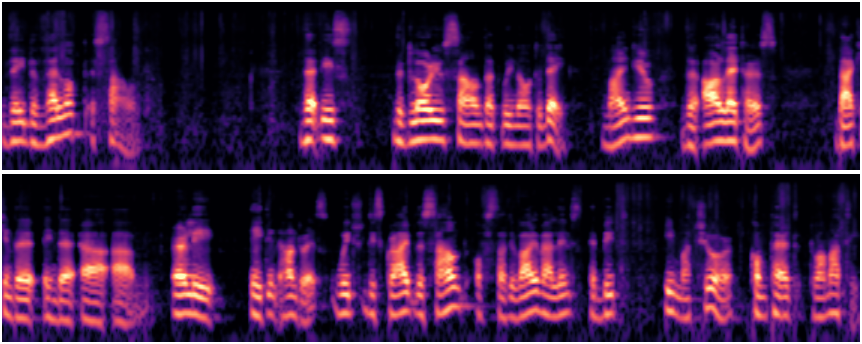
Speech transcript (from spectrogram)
they developed a sound that is the glorious sound that we know today. Mind you, there are letters back in the in the uh, um, early 1800s which describe the sound of Stradivari violins a bit immature compared to Amati.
